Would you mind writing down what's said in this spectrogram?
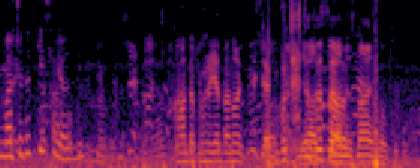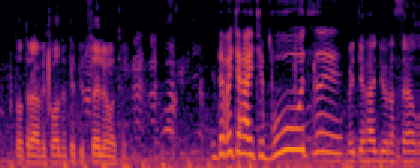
Маш, що ти такий серйозний? Команда програє 2-0. Як бути Я, я не знаю, ну, типу, то треба виходити, підсилювати. Да витягайте бутси. Витягай Дюрасел.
